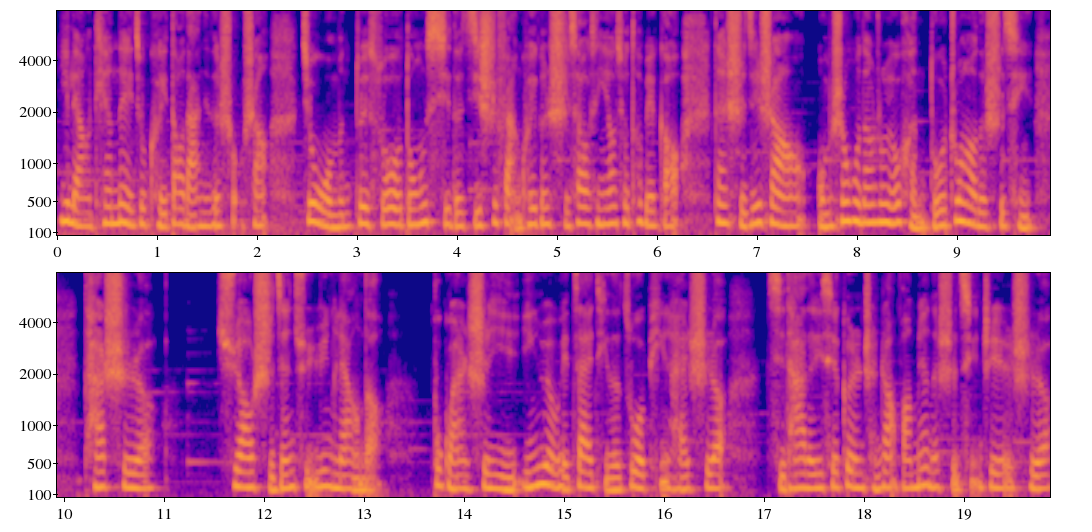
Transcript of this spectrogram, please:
一两天内就可以到达你的手上。就我们对所有东西的及时反馈跟时效性要求特别高，但实际上我们生活当中有很多重要。的事情，它是需要时间去酝酿的。不管是以音乐为载体的作品，还是其他的一些个人成长方面的事情，这也是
